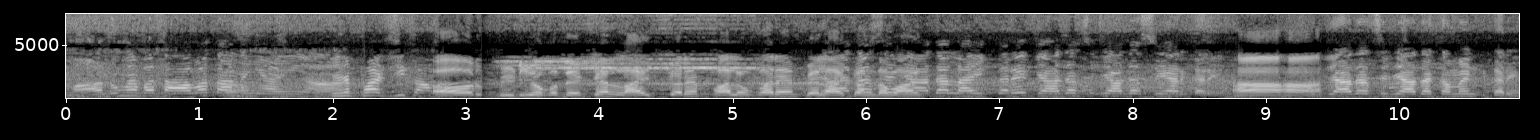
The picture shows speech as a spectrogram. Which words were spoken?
मालूम है बतावा था नहीं आई यहाँ। फर्जी का और वीडियो को देखें लाइक करें फॉलो करें बेल आइकन दबाएँ। ज़्यादा लाइक करें ज़्यादा से ज़्यादा शेयर करें। हाँ हाँ। ज़्यादा से ज़्यादा कमेंट करें।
